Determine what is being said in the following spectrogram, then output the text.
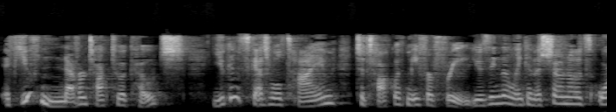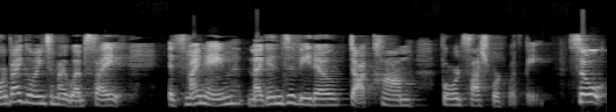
If you've never talked to a coach, you can schedule time to talk with me for free using the link in the show notes or by going to my website. It's my name, megandevito.com forward slash work with me. So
